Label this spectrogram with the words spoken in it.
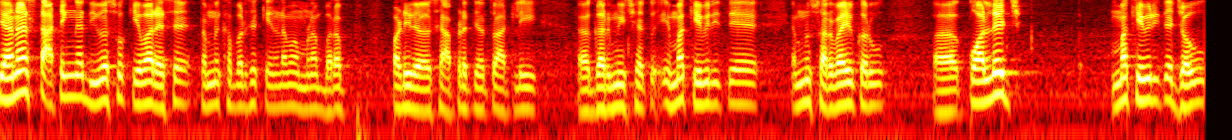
ત્યાંના સ્ટાર્ટિંગના દિવસો કેવા રહેશે? તમને ખબર છે, કેનેડામાં હમણાં બરફ પડી રહ્યો છે. આપણે ત્યાં તો આટલી ગરમી છે. તો એમાં કેવી રીતે એમનું સર્વાઈવ કરવું? કોલેજમાં કેવી રીતે જવું?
